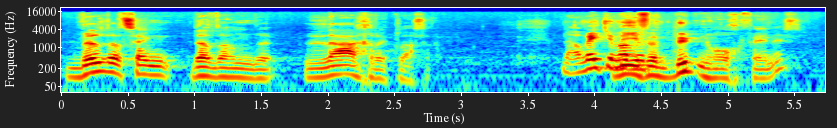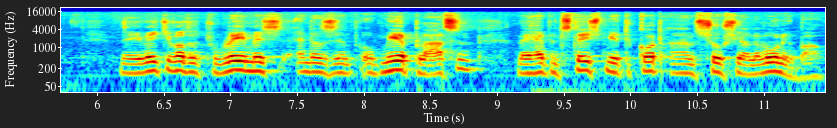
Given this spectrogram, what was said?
wil dat zeggen dat dan de lagere klasse, Nou, weet je wat die het, is? nee, weet je wat het probleem is? En dat is op meer plaatsen. Wij hebben steeds meer tekort aan sociale woningbouw.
